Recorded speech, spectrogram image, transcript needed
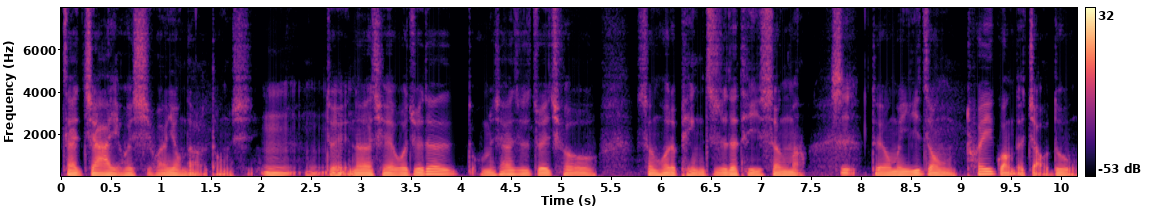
在家也会喜欢用到的东西。嗯嗯，对。那而且我觉得我们现在就是追求生活的品质的提升嘛，是对。我们以一种推广的角度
